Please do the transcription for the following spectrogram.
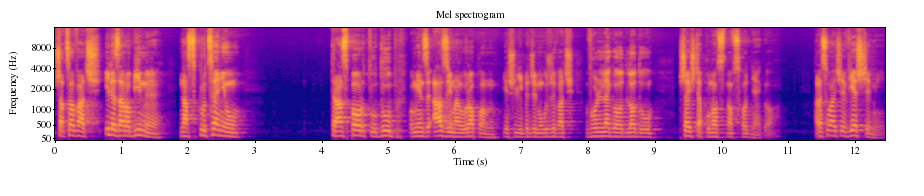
szacować, ile zarobimy na skróceniu transportu dóbr pomiędzy Azją a Europą, jeśli będziemy używać wolnego od lodu przejścia północno-wschodniego. Ale słuchajcie, wierzcie mi,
